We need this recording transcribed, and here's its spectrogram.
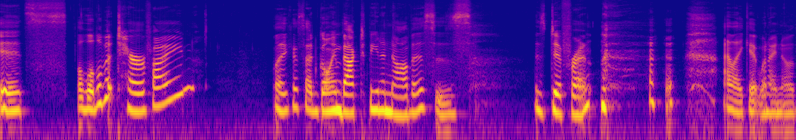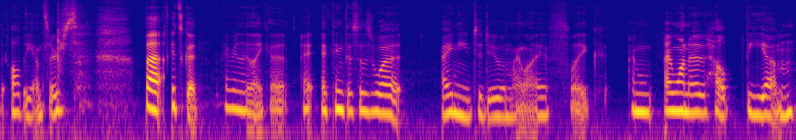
It's a little bit terrifying. Like I said, going back to being a novice is is different. I like it when I know all the answers, but it's good. I really like it. I, I think this is what I need to do in my life. Like I'm, I want to help the, um,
